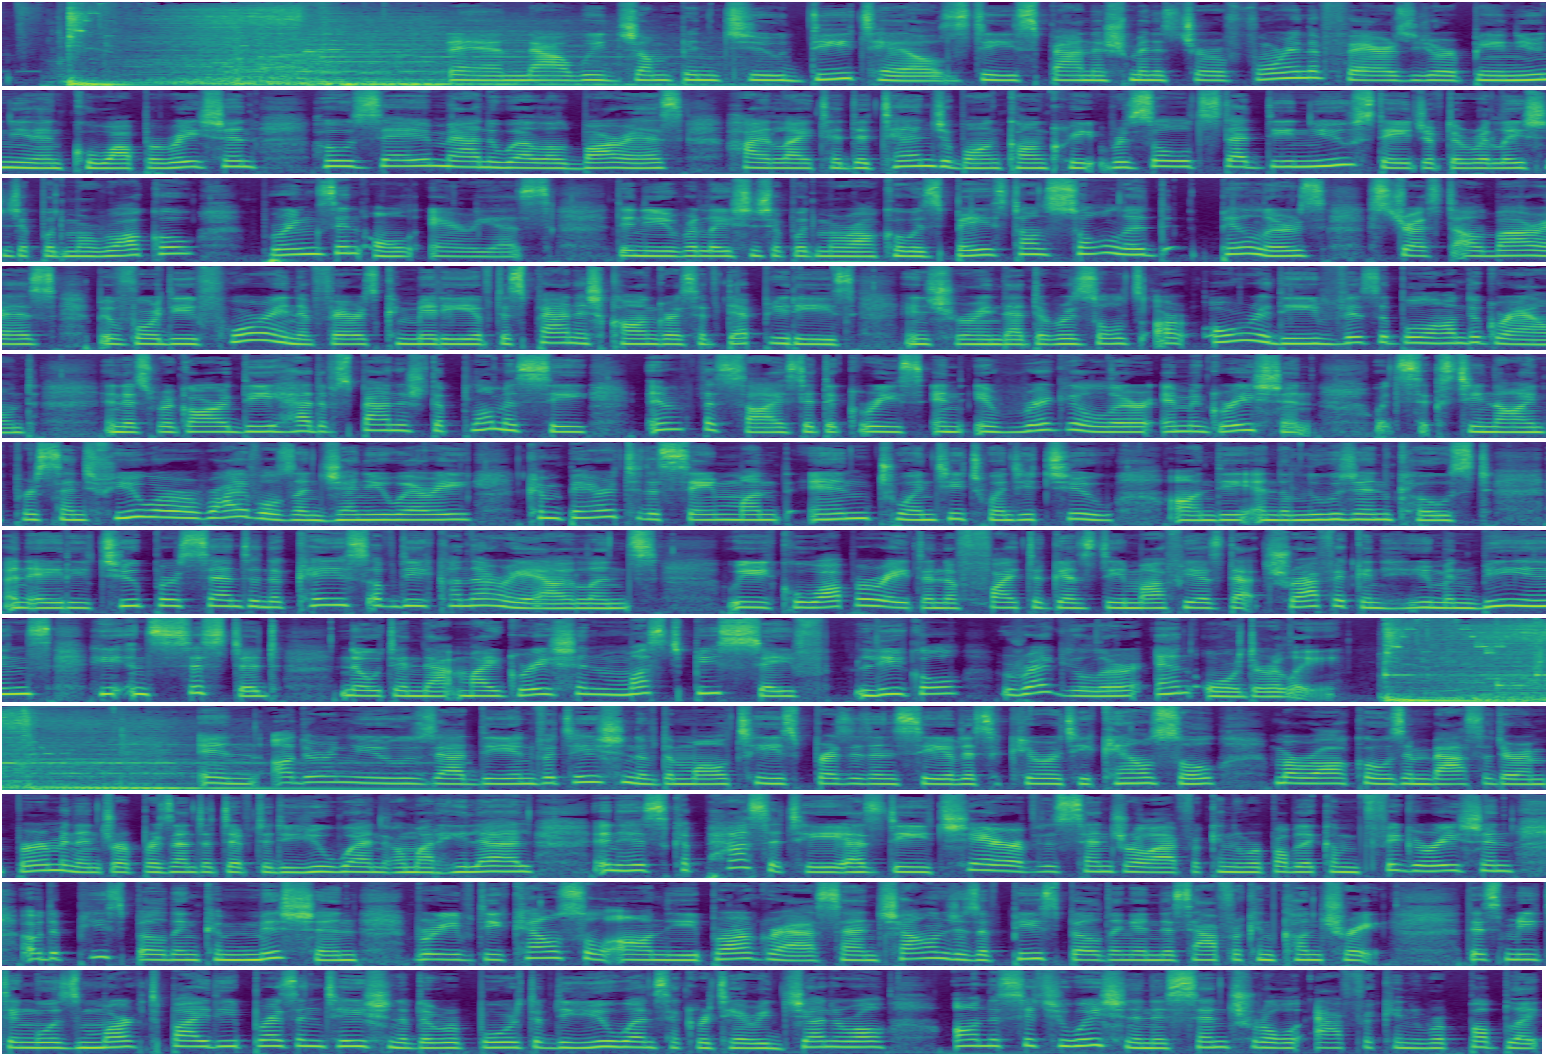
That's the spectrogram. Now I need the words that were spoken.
And now we jump into details. The Spanish Minister of Foreign Affairs, European Union and Cooperation, Jose Manuel Albares, highlighted the tangible and concrete results that the new stage of the relationship with Morocco brings in all areas. The new relationship with Morocco is based on solid pillars, stressed Albares before the Foreign Affairs Committee of the Spanish Congress of Deputies, ensuring that the results are already visible on the ground. In this regard, the head of Spanish diplomacy emphasized the decrease in irregular immigration, with 69% fewer arrivals in January compared to the same month in 2022 on the Andalusian coast, and 82% in the case of the Canary Islands. We cooperate in the fight against the mafias that traffic in human beings, he insisted, noting that migration must be safe, legal, regular, and orderly. In other news, at the invitation of the Maltese presidency of the Security Council, Morocco's ambassador and permanent representative to the UN, Omar Hilal, in his capacity as the chair of the Central African Republic Configuration of the Peacebuilding Commission, briefed the Council on the progress and challenges of peacebuilding in this African country. This meeting was marked by the presentation of the report of the UN Secretary General on the situation in the Central African Republic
